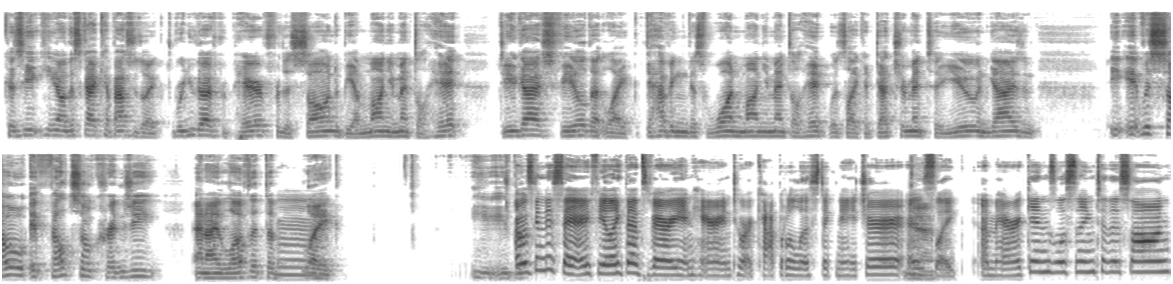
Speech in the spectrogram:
Because he, you know, this guy kept asking, like, were you guys prepared for this song to be a monumental hit? Do you guys feel that, like, having this one monumental hit was, like, a detriment to you and guys? And it, it was so, it felt so cringy. And I love that the, Mm. like, he, he- I was gonna say, I feel like that's very inherent to our capitalistic nature Yeah. as like Americans listening to this song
